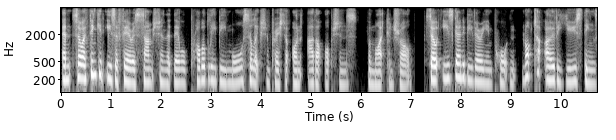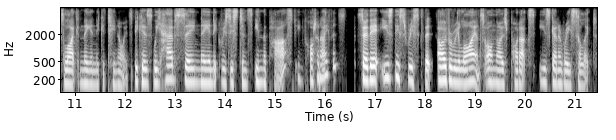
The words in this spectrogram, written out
And so I think it is a fair assumption that there will probably be more selection pressure on other options for mite control. So it is going to be very important not to overuse things like neonicotinoids because we have seen neonic resistance in the past in cotton aphids. So there is this risk that over reliance on those products is going to reselect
